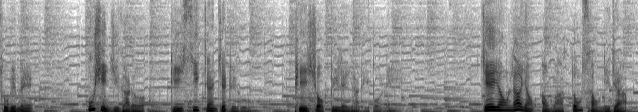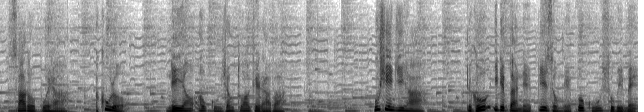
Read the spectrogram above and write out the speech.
ဆိုပေမဲ့ဥရှင်ကြီးကတော့ဒီစည်းကမ်းချက်တွေကိုဖြေလျှော့ပေးလိုက်ရပြီပေါ့လေ ကျဲရောင်လရောင်အောင်မှာသုံးဆောင်နေကြစားတော်ပွဲဟာအခုတော့နေရောင်အောက်ကိုရောက်သွားခဲ့တာပါဥရှင်ကြီးဟာတကောဣဒပတ်နဲ့ပြည့်စုံတဲ့ပုဂ္ဂိုလ်ဆိုပေမဲ့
